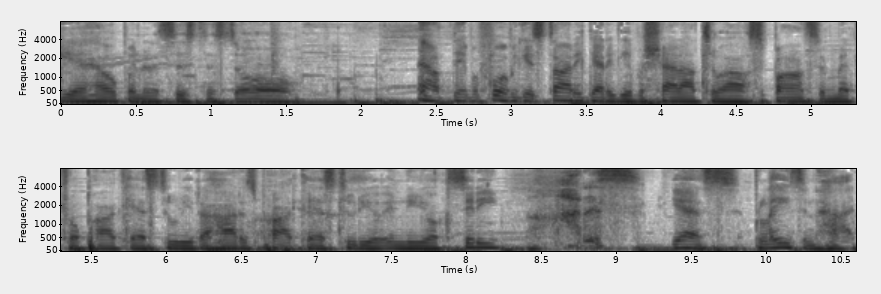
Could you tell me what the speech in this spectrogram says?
be a help and an assistance to all out there. Before we get started, got to give a shout out to our sponsor, Metro Podcast Studio, the hottest podcast studio in New York City. Hottest. Yes, blazing hot.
